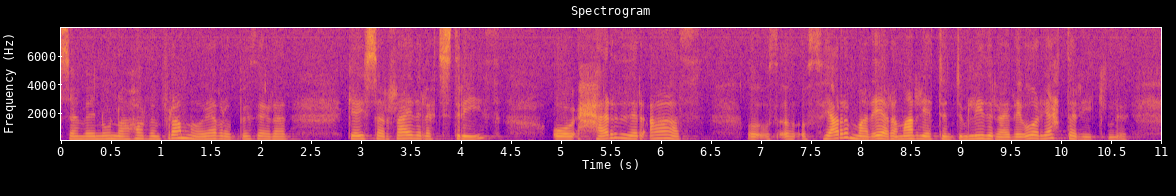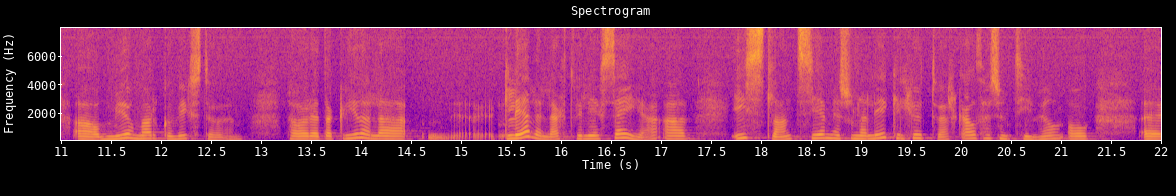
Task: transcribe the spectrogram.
sem við núna horfum fram á í Evrópu þegar að geysar hræðilegt stríð og herðir að og, og, og þjarmar er að mannréttundum líðræði og réttaríkinu á mjög mörgum vikstöðum þá er þetta gríðarlega mm, gleðilegt vil ég segja að Ísland sé með svona leikil hlutverk á þessum tími og uh,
